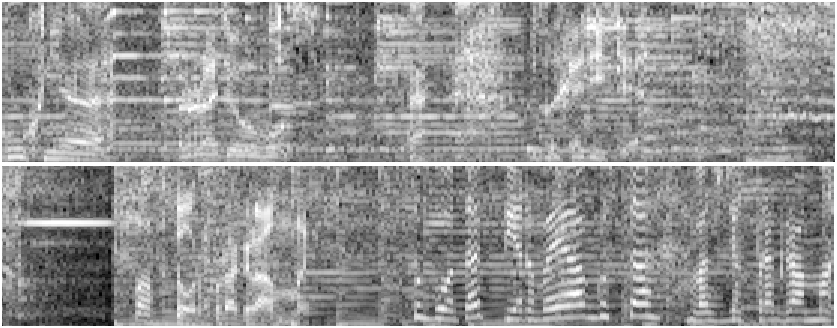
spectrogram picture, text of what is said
Кухня Радиовоз. Заходите. Повтор программы. Суббота, 1 августа. Вас ждет программа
